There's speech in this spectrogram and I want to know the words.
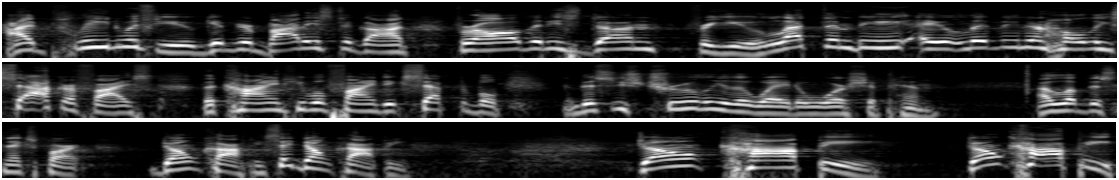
I plead with you, give your bodies to God for all that he's done for you. Let them be a living and holy sacrifice, the kind he will find acceptable. This is truly the way to worship him. I love this next part. Don't copy. Say, don't copy. Don't copy. Don't copy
